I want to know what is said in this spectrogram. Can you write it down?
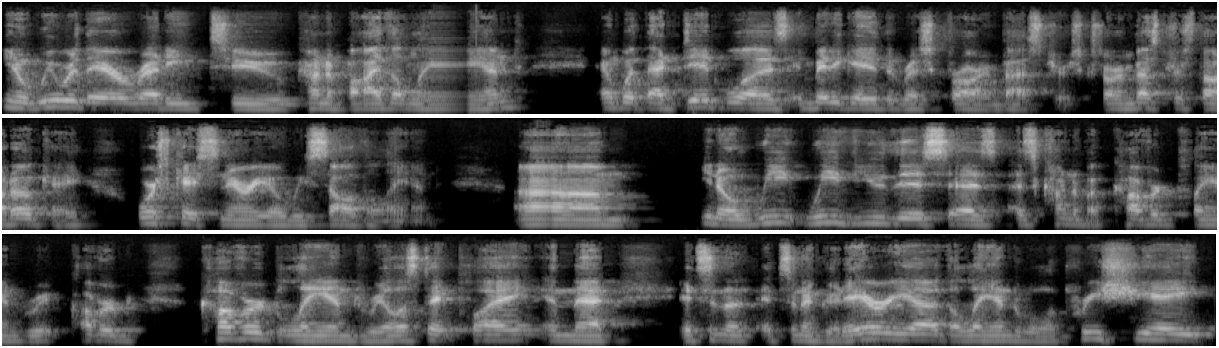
you know, we were there ready to kind of buy the land and what that did was it mitigated the risk for our investors because our investors thought, okay, worst case scenario, we sell the land. Um, you know, we we view this as as kind of a covered plan, covered covered land real estate play in that it's in a it's in a good area. The land will appreciate.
